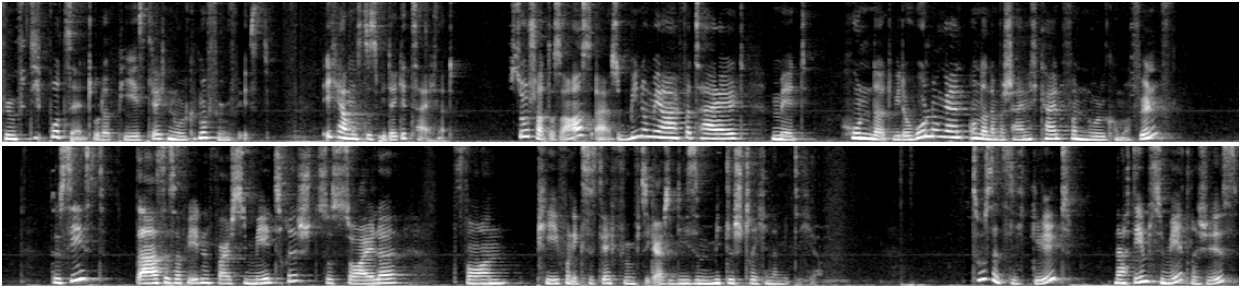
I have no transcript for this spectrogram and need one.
50% oder p ist gleich 0,5 ist. Ich habe uns das wieder gezeichnet. So schaut das aus, also binomial verteilt mit 100 Wiederholungen und einer Wahrscheinlichkeit von 0,5. Du siehst, das ist auf jeden Fall symmetrisch zur Säule von p von x ist gleich 50, also diesem Mittelstrich in der Mitte hier. Zusätzlich gilt, nachdem es symmetrisch ist,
